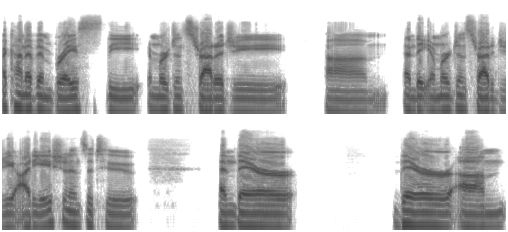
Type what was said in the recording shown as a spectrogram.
I kind of embrace the emergent strategy um, and the emergent strategy ideation institute and their their um,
